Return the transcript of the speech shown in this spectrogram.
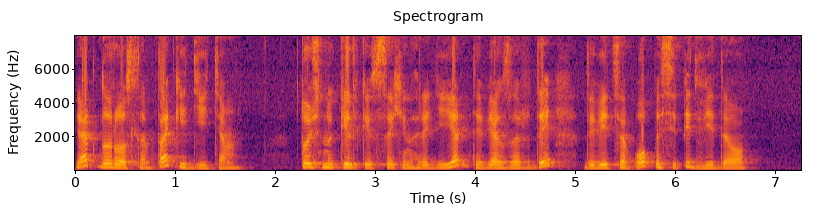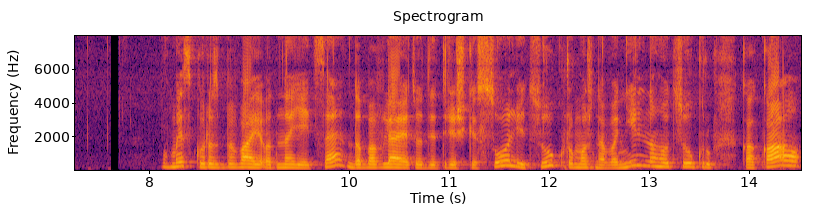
як дорослим, так і дітям. Точну кількість всіх інгредієнтів, як завжди, дивіться в описі під відео. В миску розбиваю одне яйце, додаю туди трішки солі, цукру, можна ванільного цукру, какао,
